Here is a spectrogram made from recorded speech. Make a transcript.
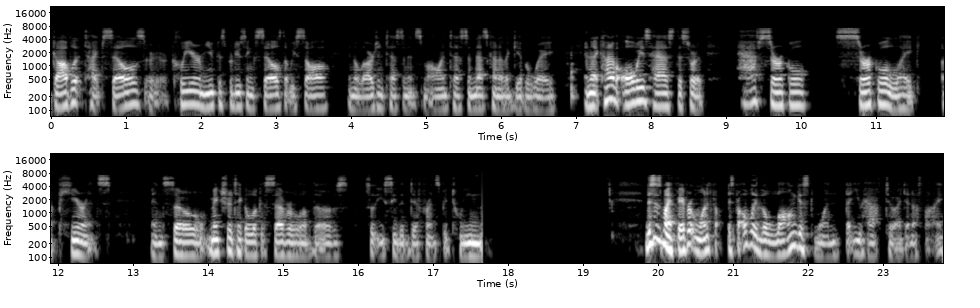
goblet type cells or clear mucus producing cells that we saw in the large intestine and small intestine, that's kind of a giveaway. And that kind of always has this sort of half circle, circle like appearance. And so make sure to take a look at several of those so that you see the difference between them. This is my favorite one. It's probably the longest one that you have to identify.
